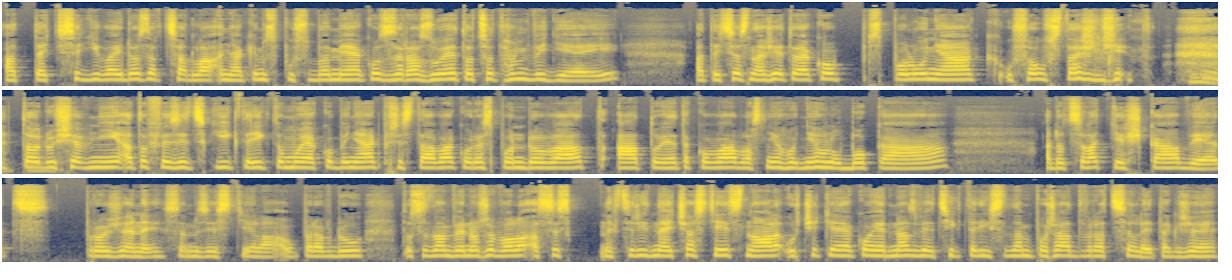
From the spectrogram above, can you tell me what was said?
a teď se dívají do zrcadla a nějakým způsobem je jako zrazuje to, co tam vidějí a teď se snaží to jako spolu nějak usoustažnit. Hmm. To duševní a to fyzický, který k tomu jakoby nějak přestává korespondovat a to je taková vlastně hodně hluboká a docela těžká věc pro ženy, jsem zjistila. Opravdu to se tam vynořovalo asi, nechci říct nejčastěji, no ale určitě jako jedna z věcí, které se tam pořád vracely. Takže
